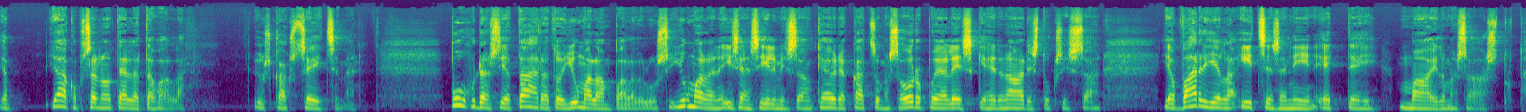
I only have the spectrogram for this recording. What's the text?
Ja Jaakob sanoo tällä tavalla – 1.27. Puhdas ja tahraton Jumalan palvelus Jumalan isän silmissä on käydä katsomassa orpoja ja leskiä heidän ahdistuksissaan ja varjella itsensä niin, ettei maailma saastuta.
